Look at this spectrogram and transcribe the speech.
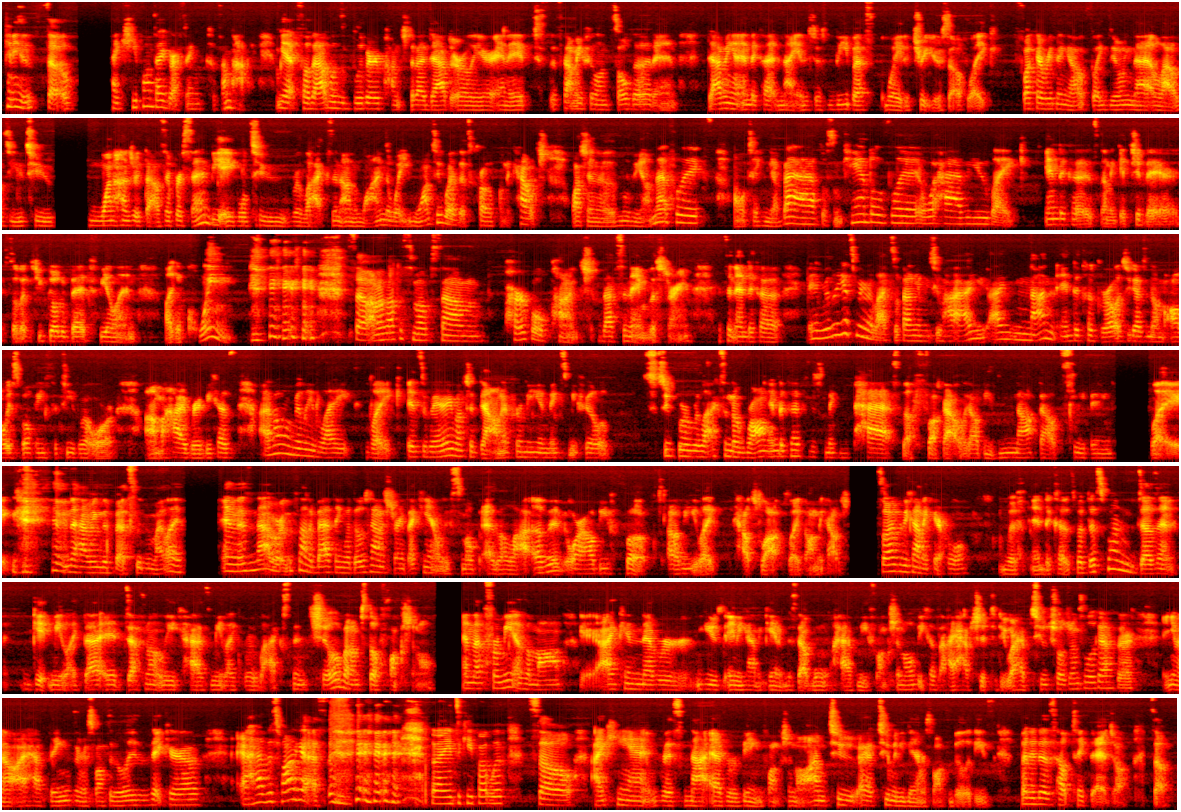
Anywho, so I keep on digressing because I'm high. Yeah, so that was blueberry punch that I dabbed earlier, and it it's got me feeling so good. And dabbing an indica at night is just the best way to treat yourself. Like fuck everything else. Like doing that allows you to 100,000% be able to relax and unwind the way you want to, whether it's curl up on the couch, watching a movie on Netflix, or taking a bath with some candles lit, or what have you. Like indica is going to get you there so that you go to bed feeling like a queen. so I'm about to smoke some purple punch. That's the name of the strain. It's an indica. It really gets me relaxed without getting me too high. I, am not an indica girl. As you guys know, I'm always smoking sativa or um, a hybrid because I don't really like, like, it's very much a downer for me. It makes me feel super relaxed and the wrong indica can just make me pass the fuck out. Like I'll be knocked out sleeping, like having the best sleep of my life. And it's not it's not a bad thing, but those kind of strains I can't really smoke as a lot of it, or I'll be fucked. I'll be like couch flops, like on the couch. So I have to be kind of careful with indicas. But this one doesn't get me like that. It definitely has me like relaxed and chill, but I'm still functional. And that for me as a mom, I can never use any kind of cannabis that won't have me functional because I have shit to do. I have two children to look after. You know, I have things and responsibilities to take care of. I have this podcast that I need to keep up with. So I can't risk not ever being functional. I'm too I have too many damn responsibilities. But it does help take the edge off. So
